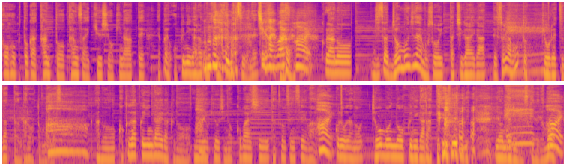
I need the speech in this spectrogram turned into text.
東北とか関東関西九州沖縄ってやっぱりお国柄も違いますよね。違います。はい。これあの実は縄文時代もそういった違いがあってそれがもっと強烈だったんだろうと思います。あの国学院大学の名誉教授の小林達夫先生は、はい、これをあの縄文のお国柄っていうふうに 呼んでるんですけれども、はい、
